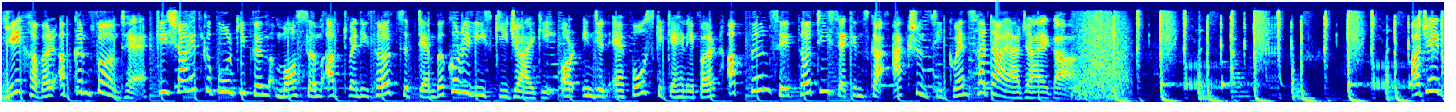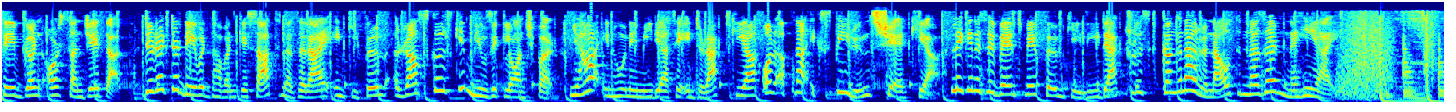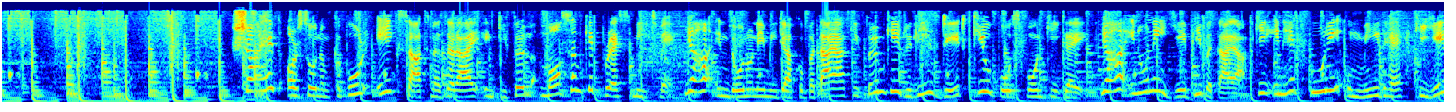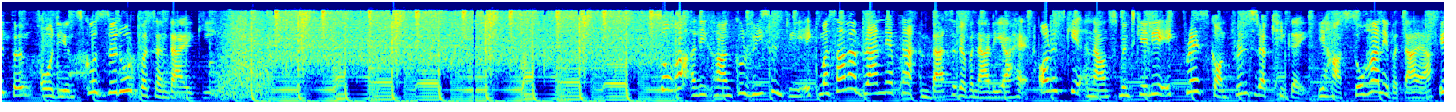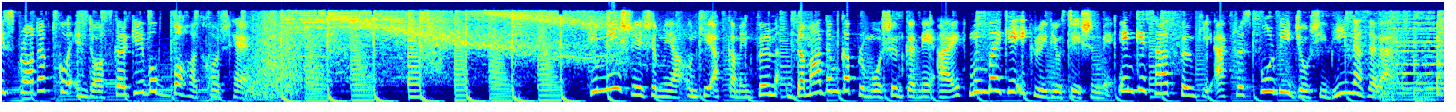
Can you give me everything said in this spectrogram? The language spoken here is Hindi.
ये खबर अब कंफर्म्ड है कि शाहिद कपूर की फ़िल्म मौसम अब 23 सितंबर को रिलीज़ की जाएगी और इंडियन एयरफोर्स के कहने पर अब फ़िल्म से 30 सेकंड्स का एक्शन सीक्वेंस हटाया जाएगा। अजय देवगन और संजय दत्त डायरेक्टर डेविड धवन के साथ नज़र आए इनकी फ़िल्म रास्कल्स के म्यूज़िक लॉन्च पर। यहाँ इन्होंने मीडिया से इंटरेक्ट किया और अपना एक्सपीरियंस शेयर किया। लेकिन इस इवेंट में फ़िल्म की लीड एक्ट्रेस कंगना रनौत नज़र नहीं आई। शाहिद और सोनम कपूर एक साथ नज़र आए इनकी फ़िल्म मौसम के प्रेस मीट में यहाँ इन दोनों ने मीडिया को बताया कि फ़िल्म की रिलीज़ डेट क्यों पोस्टपोन की गई। यहाँ इन्होंने ये भी बताया कि इन्हें पूरी उम्मीद है कि ये फ़िल्म ऑडियंस को ज़रूर पसंद आएगी सोहा अली खान को रिसेंटली एक मसाला ब्रांड ने अपना एम्बेसडर बना लिया है और इसकी अनाउंसमेंट के लिए एक प्रेस कॉन्फ्रेंस रखी गई। यहाँ सोहा ने बताया, इस प्रोडक्ट को एंडोर्स करके वो बहुत खुश है हिमेश रेशमिया उनकी अपकमिंग फ़िल्म दमादम का प्रमोशन करने आए मुंबई के एक रेडियो स्टेशन में। इनके साथ फ़िल्म की एक्ट्रेस पूर्वी जोशी भी नज़र आई।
